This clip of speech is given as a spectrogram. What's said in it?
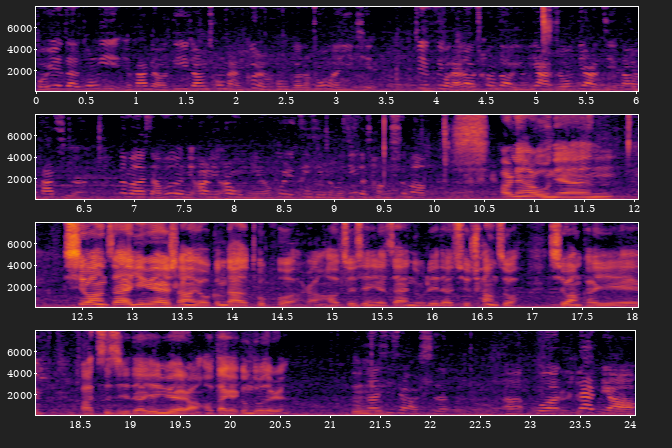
活跃在综艺，也发表了第一张充满个人风格的中文议题。这次又来到创造营亚洲第二季当了发起人，那么想问问你，二零二五年会进行什么新的尝试吗？二零二五年， 希望在音乐上有更大的突破，然后最近也在努力的去创作，希望可以把自己的音乐然后带给更多的人。嗯好的，谢谢老师。呃，我代表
